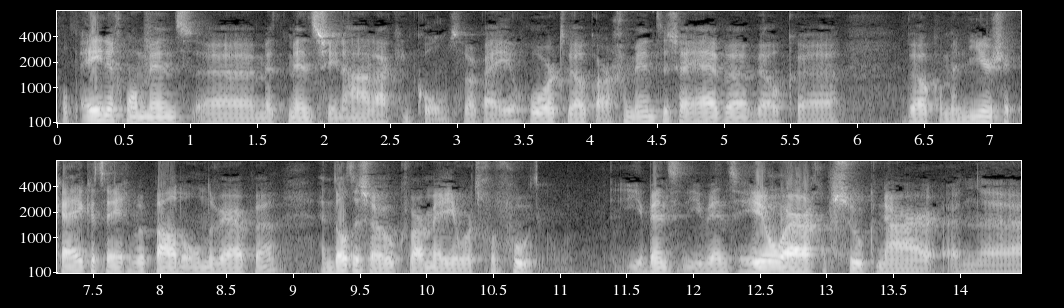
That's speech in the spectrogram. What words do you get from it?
op enig moment uh, met mensen in aanraking komt. Waarbij je hoort welke argumenten zij hebben, welke welke manier ze kijken tegen bepaalde onderwerpen. En dat is ook waarmee je wordt gevoed. Je bent, je bent heel erg op zoek naar een, uh,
